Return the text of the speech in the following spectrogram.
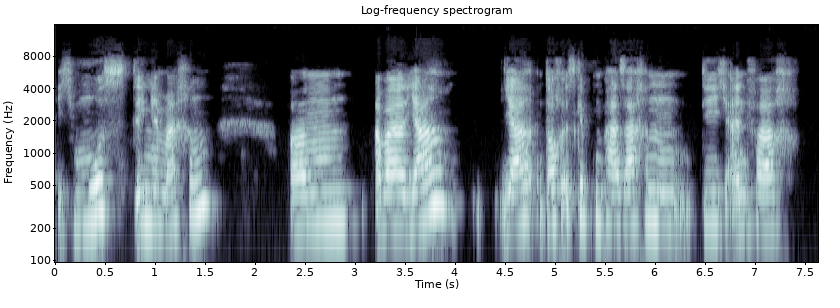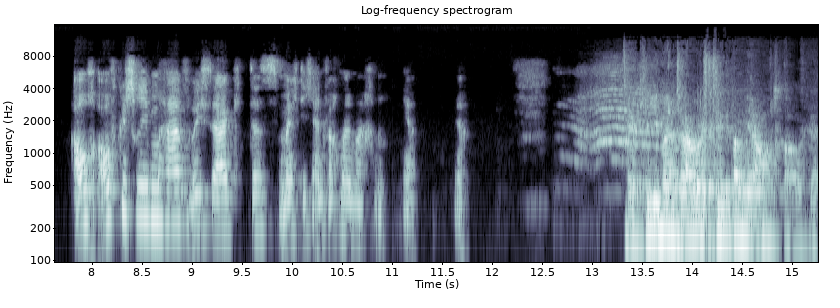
ich muss Dinge machen. Ähm, aber ja, ja, doch, es gibt ein paar Sachen, die ich einfach auch aufgeschrieben habe, wo ich sage, das möchte ich einfach mal machen. Ja, ja. Ja, Kilimanjaro steht bei mir auch drauf, ja.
